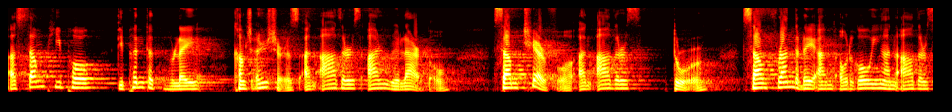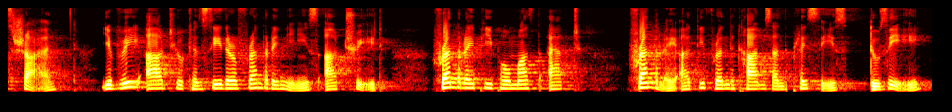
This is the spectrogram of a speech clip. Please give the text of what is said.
As some people dependably conscientious and others unreliable, some cheerful and others dull, some friendly and outgoing and others shy. If we are to consider friendliness a trait, friendly people must act friendly at different times and places, do they?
